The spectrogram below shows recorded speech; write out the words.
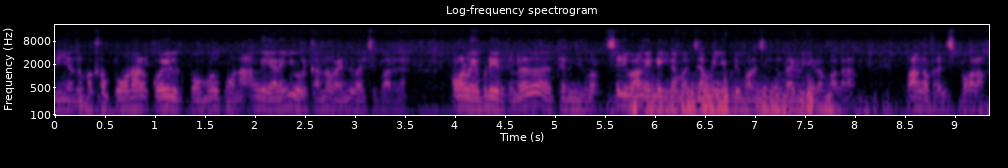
நீங்கள் அந்த பக்கம் போனால் கோயிலுக்கு போகும்போது போனால் அங்கே இறங்கி ஒரு கண்ணை வாங்கிட்டு வந்து வச்சு பாருங்கள் உங்களுக்கு எப்படி இருக்குன்றத தெரிஞ்சுக்கிறோம் சரி வாங்க இன்றைக்கி நம்ம ஜம்மை எப்படி முளைச்சிருக்குன்றத வீடியோவில் பார்க்குறோம் வாங்க ஃப்ரெண்ட்ஸ் போகலாம்.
